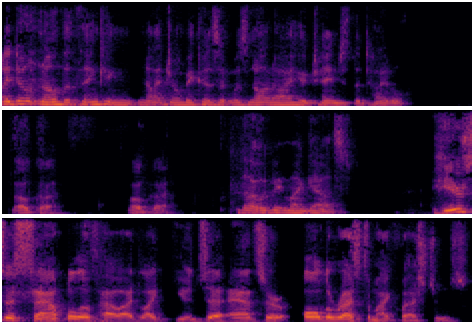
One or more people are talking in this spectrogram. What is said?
I don't know the thinking, Nigel, because it was not I who changed the title. Okay. Okay. That would be my guess. Here's a sample of how I'd like you to answer all the rest of my questions.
